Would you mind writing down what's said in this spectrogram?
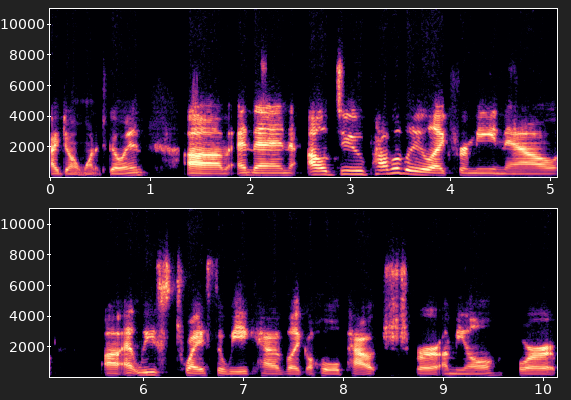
I don't want it to go in. Um, and then I'll do probably like for me now, uh, at least twice a week have like a whole pouch for a meal or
